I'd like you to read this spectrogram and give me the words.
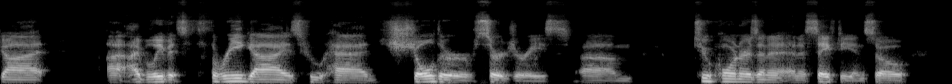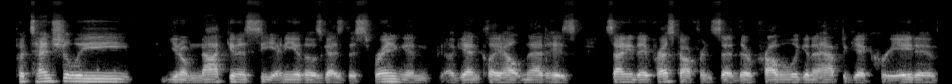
got I believe it's three guys who had shoulder surgeries, um, two corners and a, and a safety, and so potentially, you know, not going to see any of those guys this spring. And again, Clay Helton at his signing day press conference said they're probably going to have to get creative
